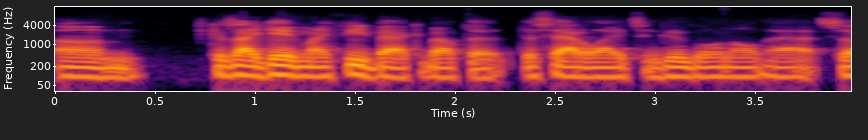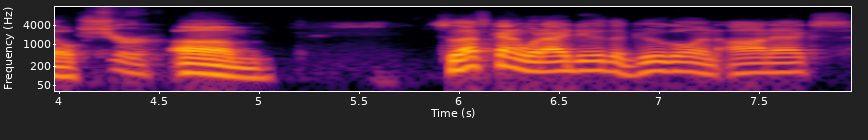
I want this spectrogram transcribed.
Because I gave my feedback about the the satellites and Google and all that. So Sure. um, so that's kind of what I do, the Google and onX.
